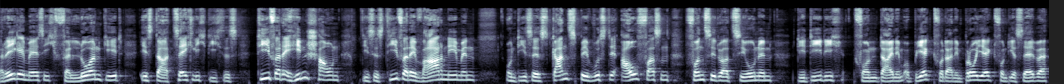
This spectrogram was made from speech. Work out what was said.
regelmäßig verloren geht, ist tatsächlich dieses tiefere Hinschauen, dieses tiefere Wahrnehmen und dieses ganz bewusste Auffassen von Situationen, die, die dich von deinem Objekt, von deinem Projekt, von dir selber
